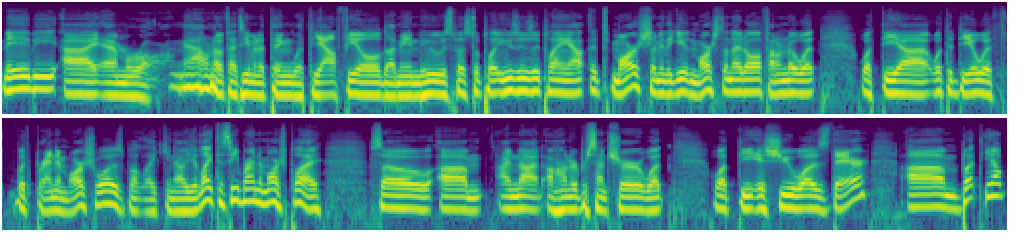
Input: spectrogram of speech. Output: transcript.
Maybe I am wrong. I don't know if that's even a thing with the outfield. I mean, who's supposed to play? Who's usually playing out? It's Marsh. I mean, they gave Marsh the night off. I don't know what what the uh, what the deal with with Brandon Marsh was, but like you know, you'd like to see Brandon Marsh play. So um, I'm not 100 percent sure what what the issue was there. Um, but you know,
